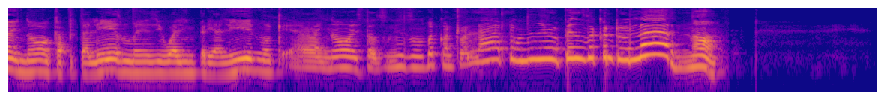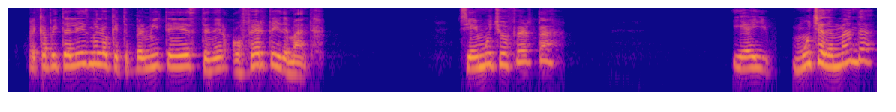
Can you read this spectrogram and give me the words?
ay no, capitalismo es igual imperialismo, que ay no, Estados Unidos nos va a controlar, la Unión Europea nos va a controlar. No. El capitalismo lo que te permite es tener oferta y demanda. Si hay mucha oferta y hay mucha demanda,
